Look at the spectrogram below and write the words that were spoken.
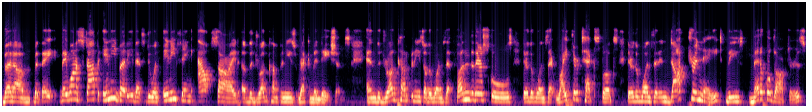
But um, but they they want to stop anybody that's doing anything outside of the drug companies' recommendations. And the drug companies are the ones that fund their schools schools. They're the ones that write their textbooks. They're the ones that indoctrinate these medical doctors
